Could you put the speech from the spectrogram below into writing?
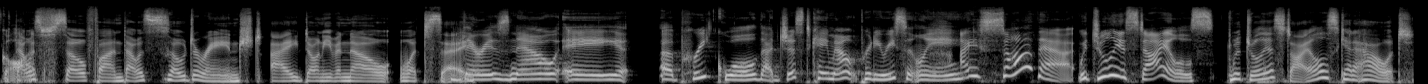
god. That was so fun. That was so deranged. I don't even know what to say. There is now a a prequel that just came out pretty recently. I saw that with Julia Stiles. With Julia Stiles, get out.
